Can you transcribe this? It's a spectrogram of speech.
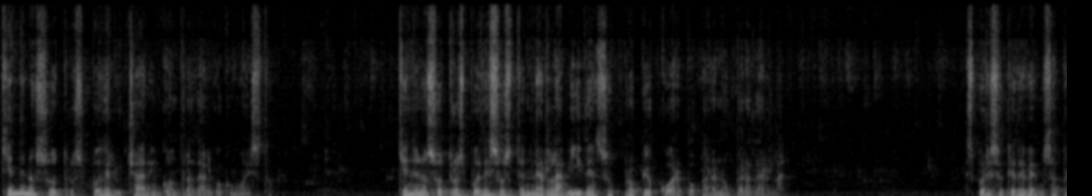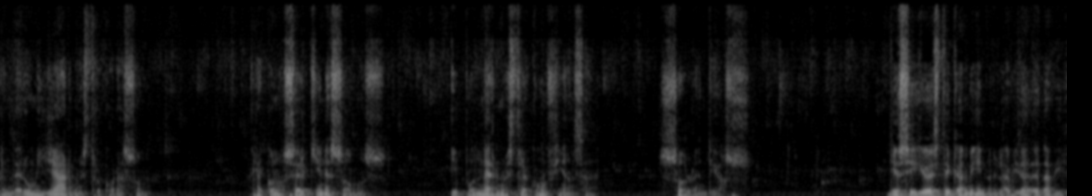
¿Quién de nosotros puede luchar en contra de algo como esto? ¿Quién de nosotros puede sostener la vida en su propio cuerpo para no perderla? Es por eso que debemos aprender a humillar nuestro corazón, reconocer quiénes somos y poner nuestra confianza solo en Dios. Dios siguió este camino en la vida de David.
